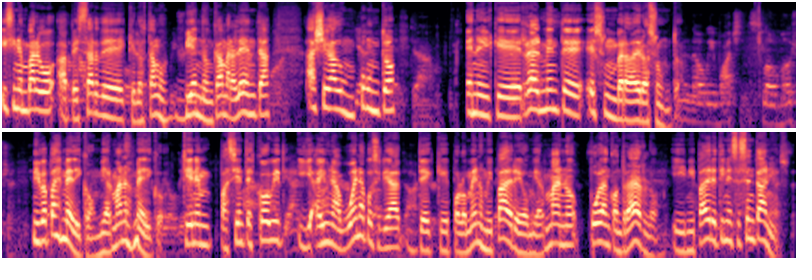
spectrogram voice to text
Y sin embargo, a pesar de que lo estamos viendo en cámara lenta, ha llegado un punto en el que realmente es un verdadero asunto. Mi papá es médico, mi hermano es médico, tienen pacientes COVID y hay una buena posibilidad de que por lo menos mi padre o mi hermano puedan contraerlo. Y mi padre tiene 60 años.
